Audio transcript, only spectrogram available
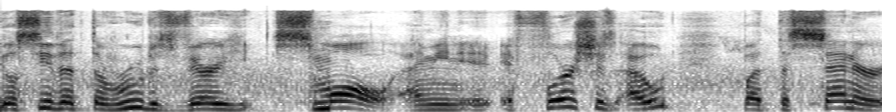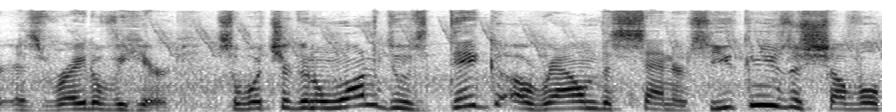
you'll see that the root is very small. I mean, it, it flourishes out, but the center is right over here. So what you're gonna wanna do is dig around the center. So you can use a shovel,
